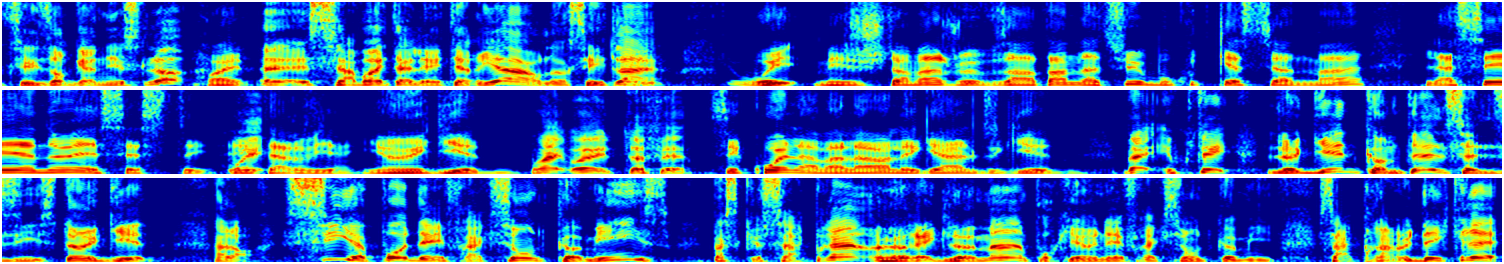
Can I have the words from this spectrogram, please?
ces organismes-là, Ouais. euh, ça va être à l'intérieur, c'est clair. Oui, mais justement, je veux vous entendre là-dessus. Beaucoup de questionnements. La CNESST Oui. intervient. Il y a un guide. Oui, oui, tout à fait. C'est quoi la valeur légale du guide? Ben, écoutez, le guide comme tel, ça le dit, c'est un guide. Alors, s'il n'y a pas d'infraction de commise, parce que ça prend un règlement pour qu'il y ait une infraction de commise, ça prend un décret,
